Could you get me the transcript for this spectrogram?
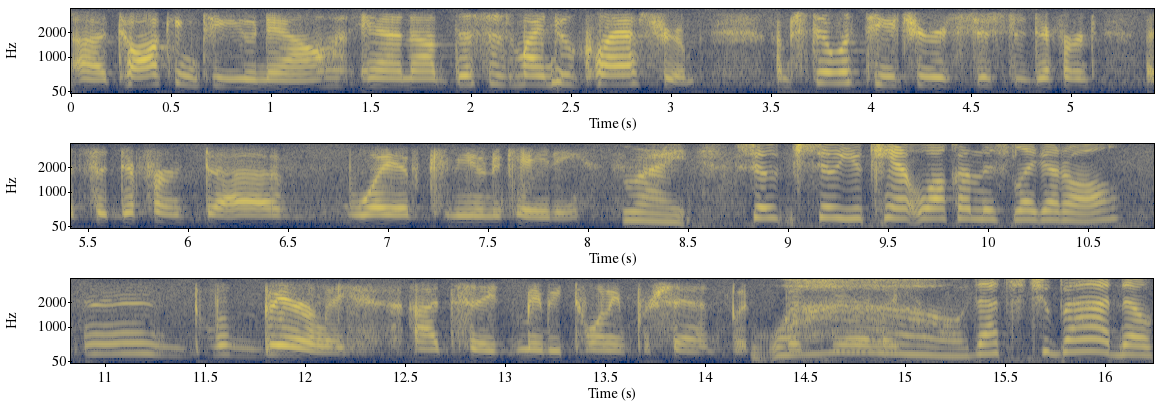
uh, talking to you now. And uh, this is my new classroom. I'm still a teacher. It's just a different. It's a different uh, way of communicating. Right. So so you can't walk on this leg at all? Mm, barely. I'd say maybe 20 percent, but, but barely. Wow, that's too bad. Now,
